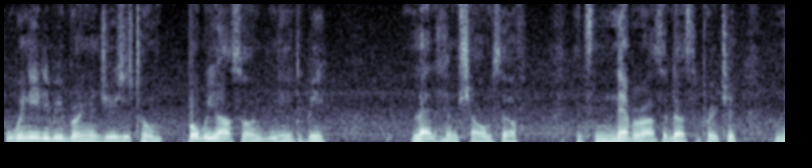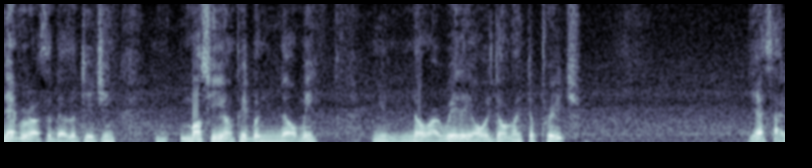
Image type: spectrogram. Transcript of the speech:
We need to be bringing Jesus to Him, but we also need to be let Him show Himself. It's never us that does the preaching, never us that does the teaching. Most of you young people know me. You know I really always don't like to preach. Yes, I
